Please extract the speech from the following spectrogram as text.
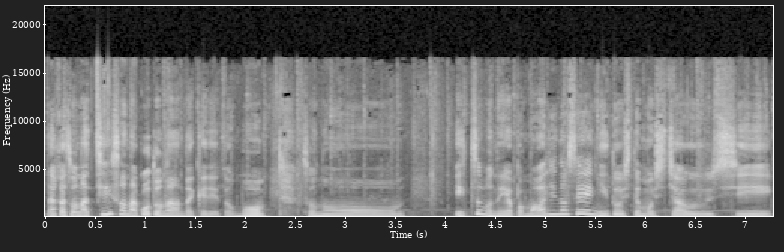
なんかそんな小さなことなんだけれどもそのいつもねやっぱ周りのせいにどうしてもしちゃうし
